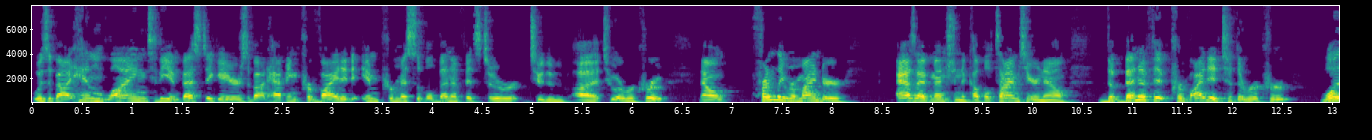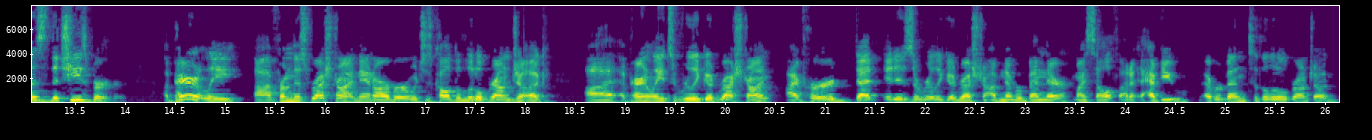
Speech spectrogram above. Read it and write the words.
was about him lying to the investigators about having provided impermissible benefits to to the uh, to a recruit. Now, friendly reminder, as I've mentioned a couple times here now, the benefit provided to the recruit was the cheeseburger. Apparently, uh, from this restaurant in Ann Arbor, which is called the Little Brown Jug, uh, apparently it's a really good restaurant. I've heard that it is a really good restaurant. I've never been there myself. Have you ever been to the Little Brown Jug?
